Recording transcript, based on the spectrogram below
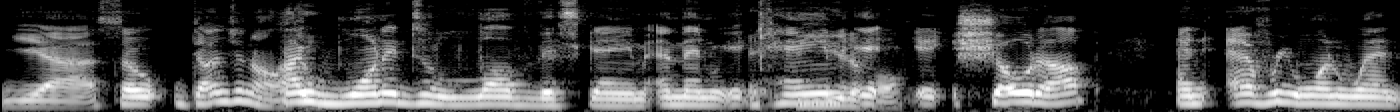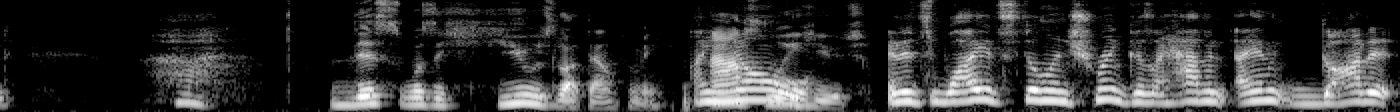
yeah, so Dungeonology. I wanted to love this game, and then it It's came, it, it showed up, and everyone went, This was a huge letdown for me. I Absolutely know. huge. and it's why it's still in shrink because I haven't, I haven't got it,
